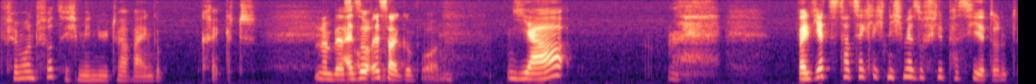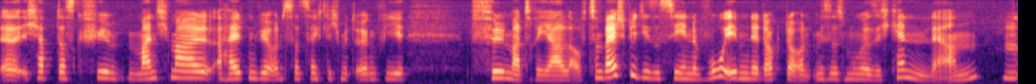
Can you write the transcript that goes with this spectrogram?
45 Minuten reingekriegt. Und dann wäre es Also- auch besser geworden. Ja, weil jetzt tatsächlich nicht mehr so viel passiert. Und äh, ich habe das Gefühl, manchmal halten wir uns tatsächlich mit irgendwie Füllmaterial auf. Zum Beispiel diese Szene, wo eben der Doktor und Mrs. Moore sich kennenlernen. Hm.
